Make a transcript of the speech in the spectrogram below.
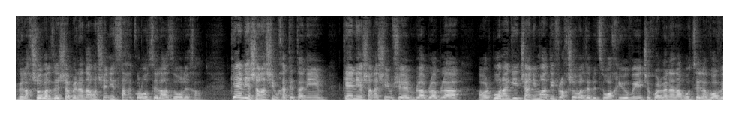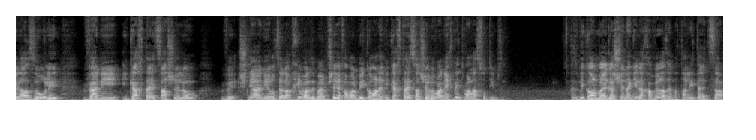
ולחשוב על זה שהבן אדם השני סך הכל רוצה לעזור לך. כן, יש אנשים חטטנים, כן, יש אנשים שהם בלה בלה בלה, אבל בוא נגיד שאני מעדיף לחשוב על זה בצורה חיובית, שכל בן אדם רוצה לבוא ולעזור לי, ואני אקח את העצה שלו, ושנייה, אני רוצה להרחיב על זה בהמשך, אבל בעיקרון אני אקח את העצה שלו ואני אחליט מה לעשות עם זה. אז בעיקרון ברגע שנגיד החבר הזה נתן לי את העצה,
